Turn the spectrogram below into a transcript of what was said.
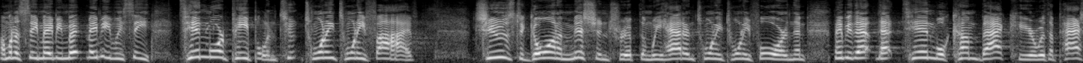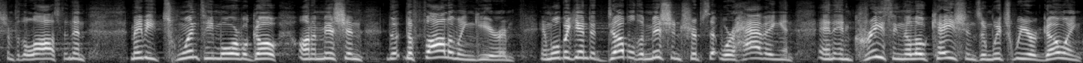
I'm going to see maybe, maybe we see 10 more people in 2025 choose to go on a mission trip than we had in 2024. And then maybe that, that 10 will come back here with a passion for the lost. And then maybe 20 more will go on a mission the, the following year. And, and we'll begin to double the mission trips that we're having and, and increasing the locations in which we are going.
